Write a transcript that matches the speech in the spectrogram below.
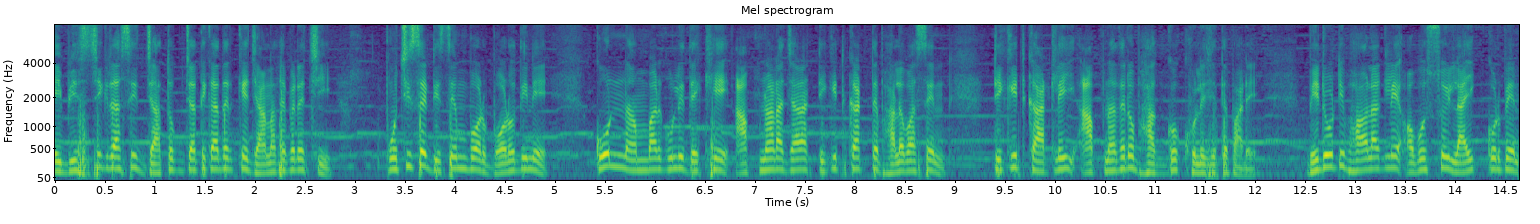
এই বৃশ্চিক রাশির জাতক জাতিকাদেরকে জানাতে পেরেছি পঁচিশে ডিসেম্বর বড়দিনে কোন নাম্বারগুলি দেখে আপনারা যারা টিকিট কাটতে ভালোবাসেন, টিকিট কাটলেই আপনাদেরও ভাগ্য খুলে যেতে পারে। ভিডিওটি ভালো লাগলে অবশ্যই লাইক করবেন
